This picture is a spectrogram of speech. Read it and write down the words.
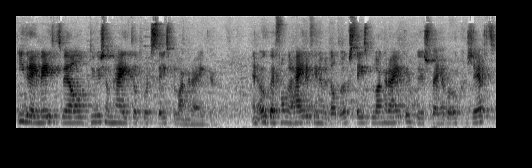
iedereen weet het wel, duurzaamheid dat wordt steeds belangrijker. En ook bij Van der Heijden vinden we dat ook steeds belangrijker. Dus wij hebben ook gezegd,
